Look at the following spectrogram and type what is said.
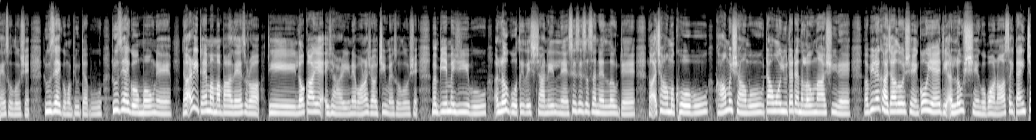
လဲဆိုလို့ရှိရင်လူစရိုက်ကိုမပြုတ်တတ်ဘူးလူစရိုက်ကိုမုန်းတယ်။နော်အဲ့ဒီတဲမှာမှဘာလဲဆိုတော့ဒီလောကရဲ့အရာတွေနဲ့ပေါ့နော်ကျွန်တော်ကြည့်မယ်ဆိုလို့ရှိရင်မပြေးမရည်ဘူးအလုတ်ကိုတေးသေးရှာနေလဲစစ်စစ်ဆက်ဆက်နဲ့လှုပ်တယ်။နော်အချောင်မခိုဘူးခေါင်းမရှောင်ဘူးတာဝန်ယူတတ်တဲ့နှလုံးသားရှိတယ်။နော်ပြီးတဲ့ခါကျလို့ရှိရင်ကိုယ့်ရဲ့ဒီအလုတ်ရှင်ကိုပေါ့နော်စိတ်တိုင်းကြ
